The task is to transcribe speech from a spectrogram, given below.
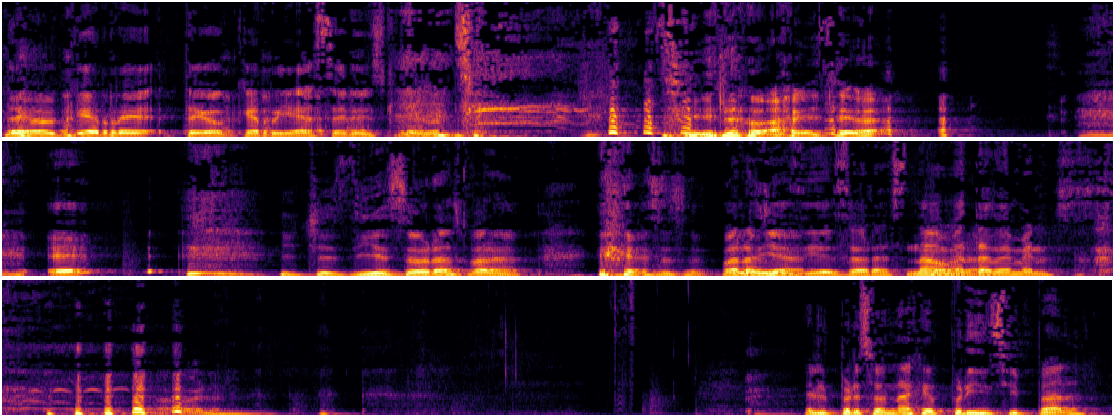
tengo que re- tengo que rehacer este preguntas. sí, no mames, se va. ¿Eh? Dichas 10 horas para... para Diez- mí. 10 horas. No, me tardé menos. Ah, bueno. El personaje principal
